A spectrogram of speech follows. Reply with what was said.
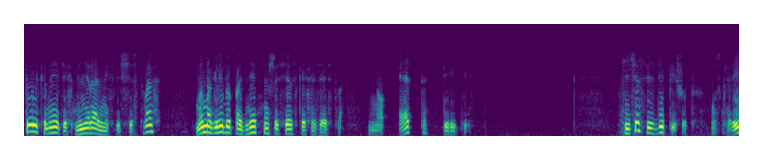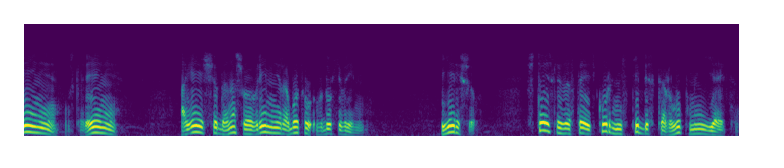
Только на этих минеральных веществах мы могли бы поднять наше сельское хозяйство, но это впереди. Сейчас везде пишут «ускорение, ускорение», еще до нашего времени работал в духе времени. Я решил, что если заставить кур нести бескорлупные яйца?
